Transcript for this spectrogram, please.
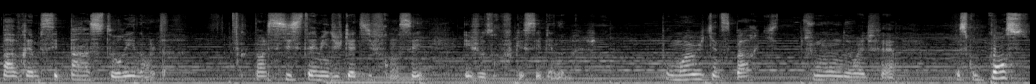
pas vraiment, c'est pas instauré dans le, dans le système éducatif français et je trouve que c'est bien dommage. Pour moi, Weekend Spark, tout le monde devrait le faire. Parce qu'on pense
